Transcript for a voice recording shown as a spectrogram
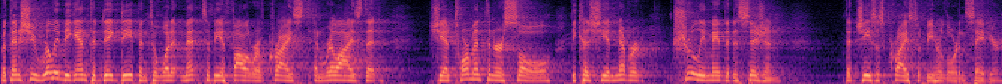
But then she really began to dig deep into what it meant to be a follower of Christ and realized that she had torment in her soul because she had never truly made the decision that Jesus Christ would be her Lord and Savior.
